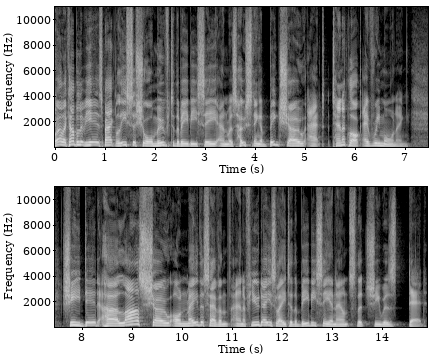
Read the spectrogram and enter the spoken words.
Well, a couple of years back, Lisa Shaw moved to the BBC and was hosting a big show at 10 o'clock every morning. She did her last show on May the 7th, and a few days later, the BBC announced that she was dead.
